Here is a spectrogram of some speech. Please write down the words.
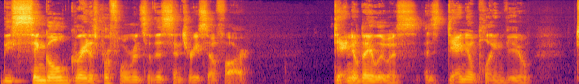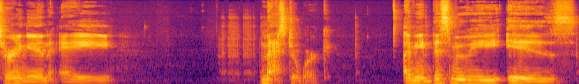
the single greatest performance of this century so far. Daniel Day Lewis as Daniel Plainview, turning in a masterwork. I mean, this movie is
